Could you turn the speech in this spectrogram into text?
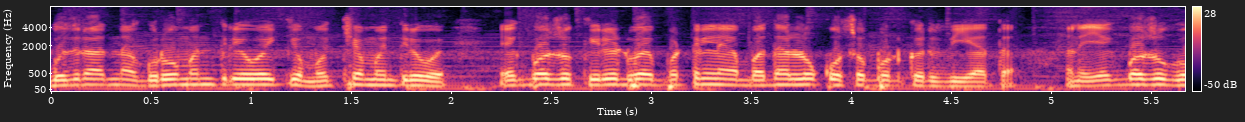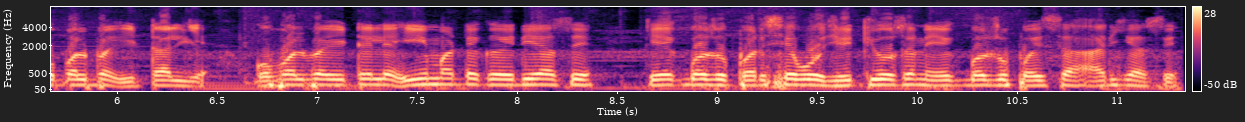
ગુજરાતના ગૃહમંત્રી હોય કે મુખ્યમંત્રી હોય, એક બાજુ કિરીટભાઈ પટેલને આ બધા લોકો સપોર્ટ કરી રહ્યા હતા અને એક બાજુ ગોપાલભાઈ ઇટાલિયા. ગોપાલભાઈ ઇટાલિયા એ માટે કહી રહ્યા છે કે એક બાજુ પરસેવો જીત્યો છે ને એક બાજુ પૈસા હાર્યા છે.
